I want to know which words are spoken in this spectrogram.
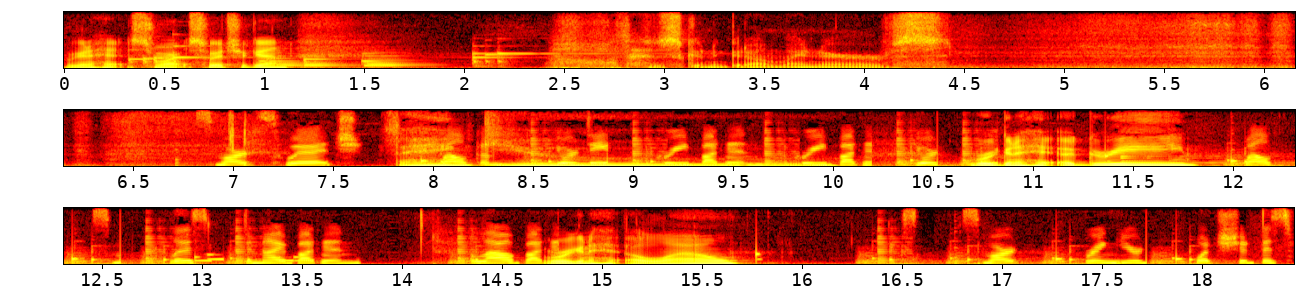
We're gonna hit smart switch again. Oh, this is gonna get on my nerves. Smart switch. Thank Welcome. you. Your date. Agree button. Agree button. Your We're gonna hit agree. well. List. Deny button. Allow button. We're gonna hit allow. Smart. Bring your. What should this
